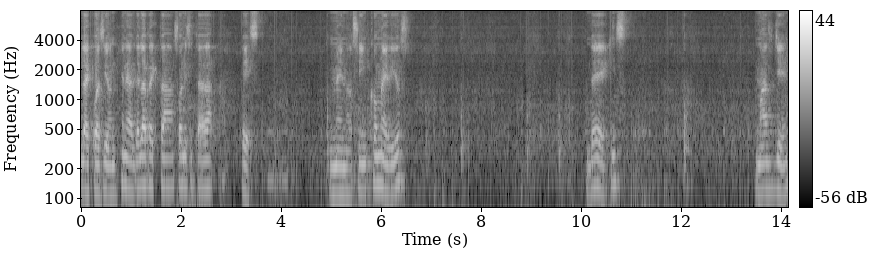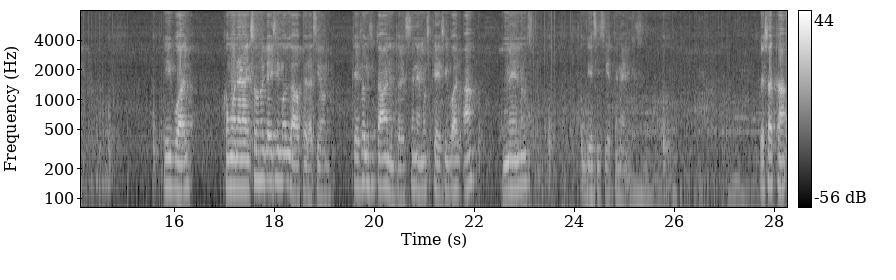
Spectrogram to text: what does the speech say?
la ecuación general de la recta solicitada es menos 5 medios de x más y igual como en el anexo 1 ya hicimos la operación que solicitaban entonces tenemos que es igual a menos 17 medios entonces acá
